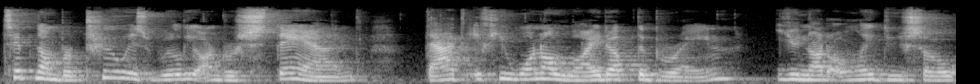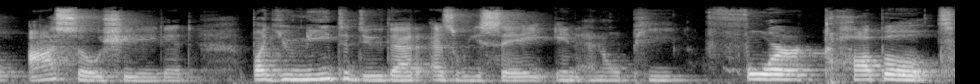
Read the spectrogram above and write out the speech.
Tip number two is really understand that if you want to light up the brain, you not only do so associated, but you need to do that, as we say in NLP, four tuple.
